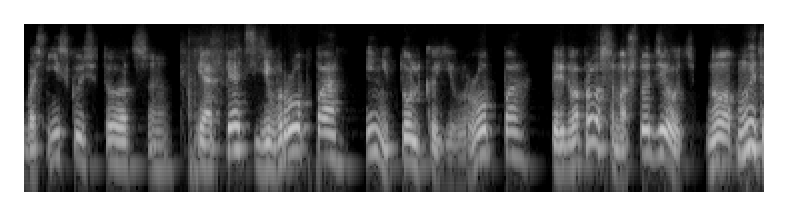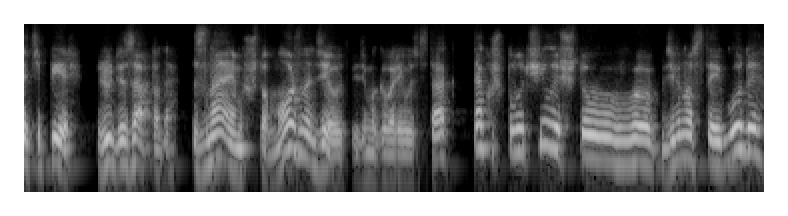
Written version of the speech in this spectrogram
боснийскую ситуацию. И опять Европа, и не только Европа, перед вопросом, а что делать? Но мы-то теперь, люди Запада, знаем, что можно делать, видимо, говорилось так. Так уж получилось, что в 90-е годы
